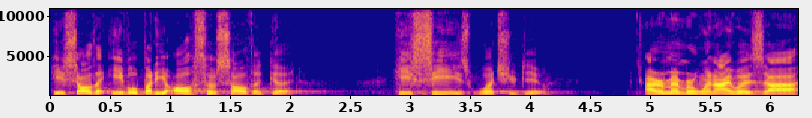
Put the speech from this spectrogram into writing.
He saw the evil, but he also saw the good. He sees what you do. I remember when I was uh,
